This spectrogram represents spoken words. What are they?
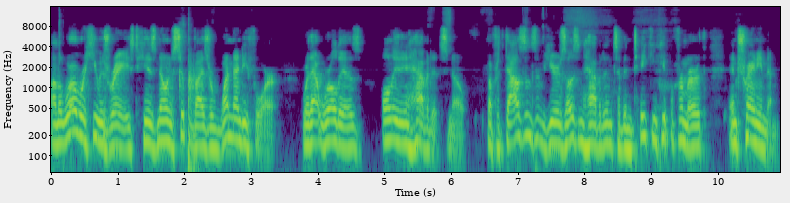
On the world where he was raised, he is known as Supervisor 194. Where that world is, only the inhabitants know. But for thousands of years, those inhabitants have been taking people from Earth and training them,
